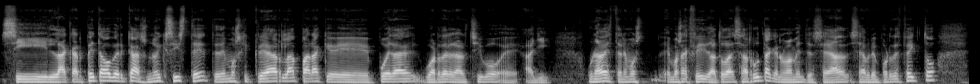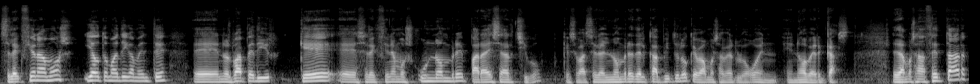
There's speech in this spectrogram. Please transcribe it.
Si la carpeta Overcast no existe, tenemos que crearla para que pueda guardar el archivo eh, allí. Una vez tenemos, hemos accedido a toda esa ruta, que normalmente se, abre por defecto, seleccionamos y automáticamente eh, nos va a pedir que eh, seleccionemos un nombre para ese archivo, que se va a ser el nombre del capítulo que vamos a ver luego en, Overcast. Le damos a aceptar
